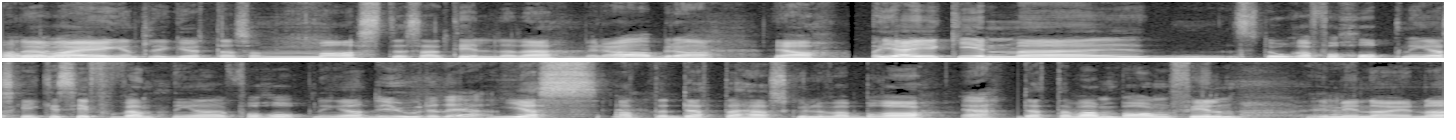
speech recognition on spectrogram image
Og det var egentlig gutta som maste seg til det. Bra, bra. Ja. Og jeg gikk inn med store forhåpninger. Jeg skal ikke si forventninger, forhåpninger. Du gjorde det. Yes, at dette her skulle være bra. Ja. Dette var en barnefilm i mine øyne.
